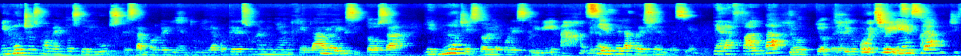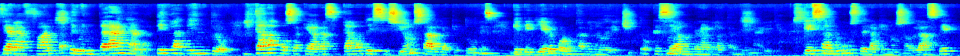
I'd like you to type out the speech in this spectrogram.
en muchos momentos de luz que están por venir en tu porque eres una niña angelada, Mm. exitosa, y hay mucha historia por escribir, siéntela presente siempre. Te hará falta, yo, yo te lo digo por experiencia, te hará falta, pero entrañala, tenla dentro. Y cada cosa que hagas, cada decisión sabia que tomes, que te lleve por un camino derechito, que sea honrarla también a ella. Que esa luz de la que nos hablaste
